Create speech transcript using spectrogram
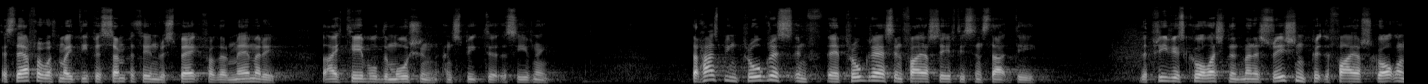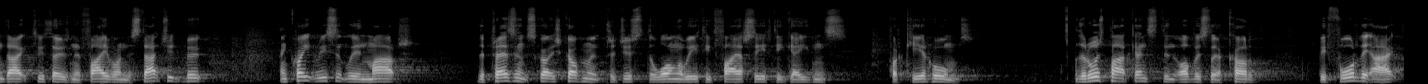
It's therefore with my deepest sympathy and respect for their memory that I tabled the motion and speak to it this evening. There has been progress in, uh, progress in fire safety since that day. The previous coalition administration put the Fire Scotland Act 2005 on the statute book, and quite recently in March, the present Scottish Government produced the long-awaited fire safety guidance for care homes. The Rosepark incident obviously occurred before the Act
